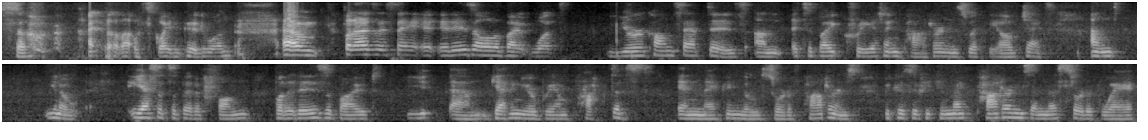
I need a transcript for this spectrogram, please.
so I thought that was quite a good one. Um, but as I say, it, it is all about what your concept is, and it's about creating patterns with the objects. And, you know, yes, it's a bit of fun, but it is about um, getting your brain practiced in making those sort of patterns. Because if you can make patterns in this sort of way,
